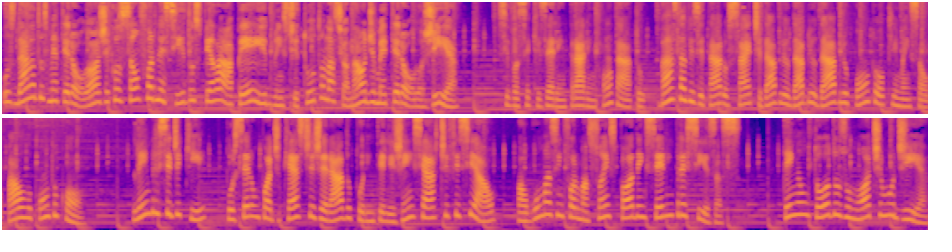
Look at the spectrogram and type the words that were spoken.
Os dados meteorológicos são fornecidos pela API do Instituto Nacional de Meteorologia. Se você quiser entrar em contato, basta visitar o site www.oclimaemsaopaulo.com. Lembre-se de que, por ser um podcast gerado por inteligência artificial, algumas informações podem ser imprecisas. Tenham todos um ótimo dia.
